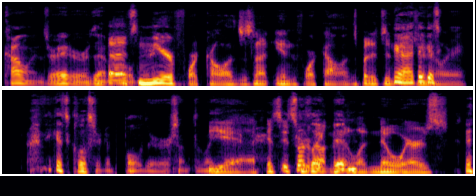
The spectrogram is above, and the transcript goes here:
Collins, right? Or is that? Uh, it's near Fort Collins. It's not in Fort Collins, but it's in Yeah, the I think it's general area. I think it's closer to Boulder or something like yeah, that. it's it's sort of like in the the- middle of nowheres.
